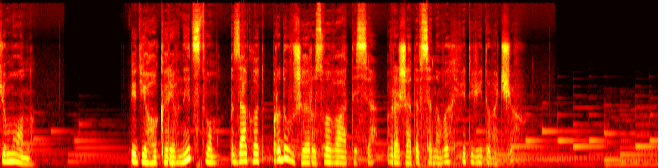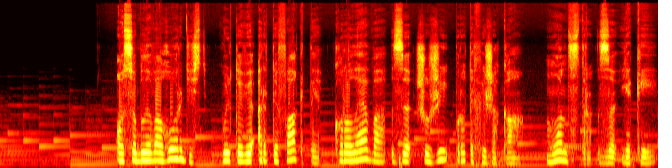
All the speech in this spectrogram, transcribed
Дюмон. Під його керівництвом заклад продовжує розвиватися, вражати все нових відвідувачів. Особлива гордість культові артефакти королева з чужі проти хижака, монстр з який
